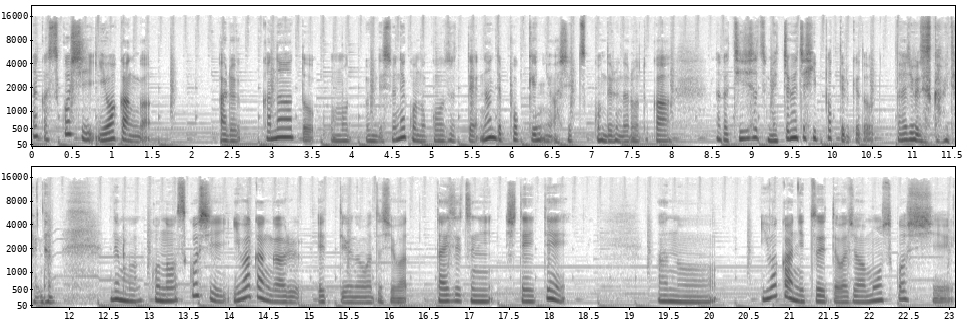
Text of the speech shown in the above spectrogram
なんか少し違和感があるかなと思うんですよねこの構図って。なんでポッケに足突っ込んでるんだろうとか。なんか T シャツめちゃめちゃ引っ張ってるけど大丈夫ですか？みたいな。でもこの少し違和感がある絵っていうのを私は大切にしていてあの違和感についてはじゃあもう少し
